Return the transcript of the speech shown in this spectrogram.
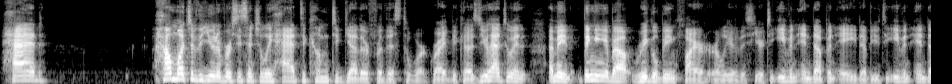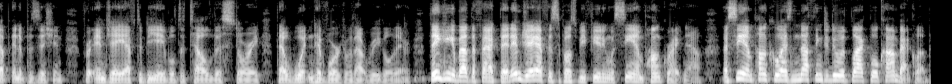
had how much of the universe essentially had to come together for this to work, right? Because you had to, I mean, thinking about Regal being fired earlier this year to even end up in AEW, to even end up in a position for MJF to be able to tell this story that wouldn't have worked without Regal there. Thinking about the fact that MJF is supposed to be feuding with CM Punk right now, a CM Punk who has nothing to do with Blackpool Combat Club,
